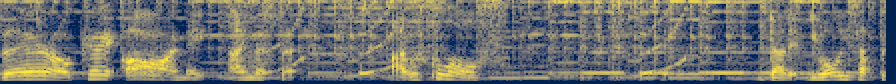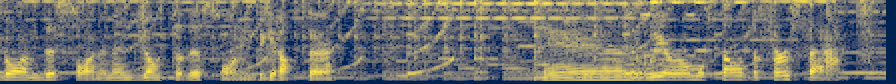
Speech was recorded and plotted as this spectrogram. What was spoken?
there, okay. Oh, I made, I missed it. I was close. Got it. You always have to go on this one and then jump to this one to get up there. And we are almost done with the first act.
